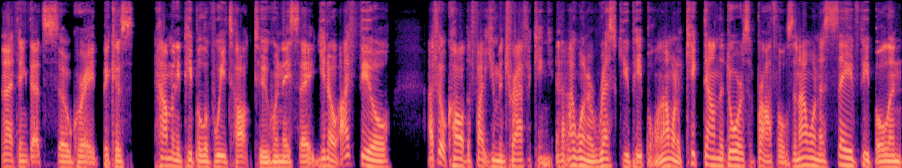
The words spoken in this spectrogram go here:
And I think that's so great because how many people have we talked to when they say, you know, I feel I feel called to fight human trafficking and I want to rescue people and I want to kick down the doors of brothels and I want to save people. And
